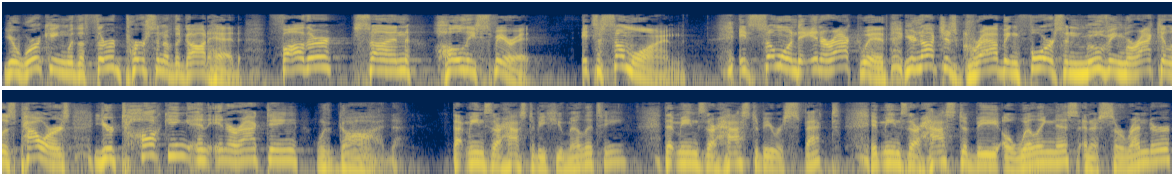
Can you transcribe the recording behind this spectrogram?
you're working with the third person of the Godhead. Father, Son, Holy Spirit. It's a someone. It's someone to interact with. You're not just grabbing force and moving miraculous powers. You're talking and interacting with God. That means there has to be humility. That means there has to be respect. It means there has to be a willingness and a surrender.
